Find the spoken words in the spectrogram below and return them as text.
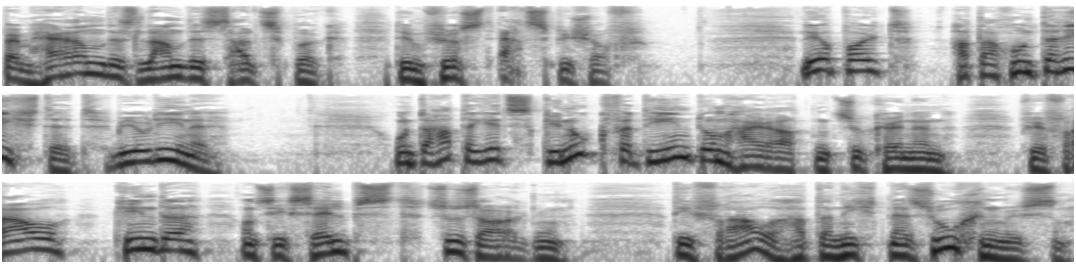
beim Herrn des Landes Salzburg, dem Fürsterzbischof. Leopold hat auch unterrichtet, Violine. Und da hat er jetzt genug verdient, um heiraten zu können, für Frau, Kinder und sich selbst zu sorgen. Die Frau hat er nicht mehr suchen müssen.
